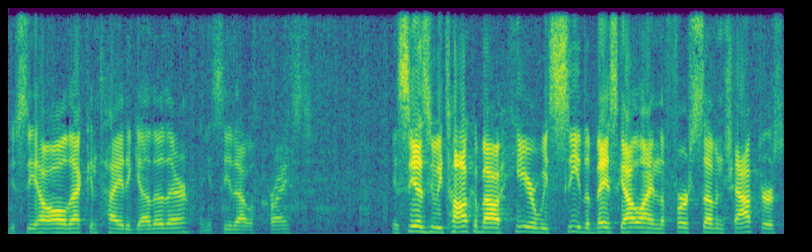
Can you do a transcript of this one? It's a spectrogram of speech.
You see how all that can tie together there? And you see that with Christ? You see, as we talk about here, we see the basic outline. The first seven chapters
